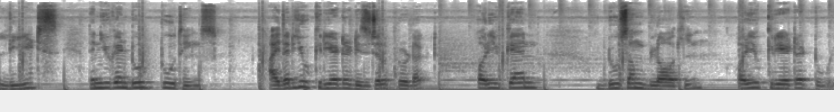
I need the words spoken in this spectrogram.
leads then you can do two things. Either you create a digital product or you can do some blogging or you create a tool.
